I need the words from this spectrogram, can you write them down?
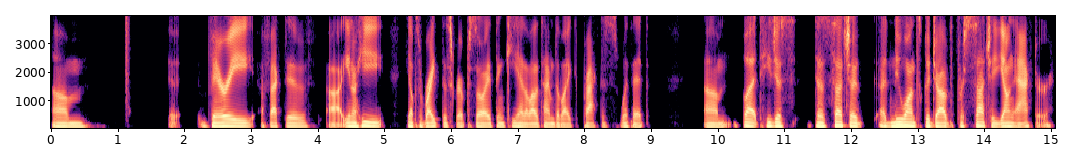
Um, eh, very effective. Uh, you know, he he helped write the script, so I think he had a lot of time to like practice with it. Um, but he just does such a, a nuanced, good job for such a young actor.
